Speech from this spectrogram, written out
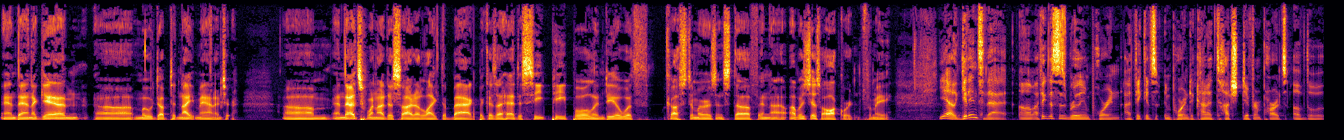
and then again uh, moved up to night manager. Um, and that's when I decided I liked the back because I had to seat people and deal with customers and stuff, and I, I was just awkward for me. Yeah, get into that. Um, I think this is really important. I think it's important to kind of touch different parts of the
